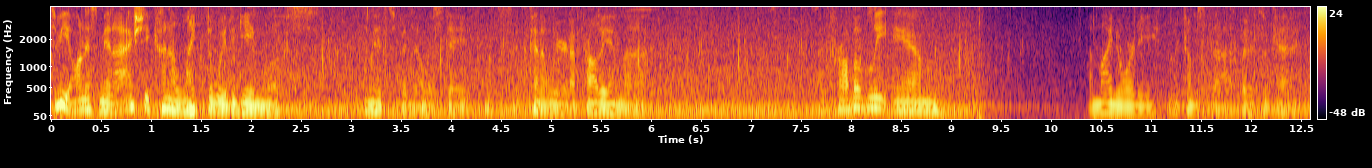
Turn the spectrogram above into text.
To be honest, man, I actually kind of like the way the game looks in its vanilla state. It's it's kind of weird. I probably am a I probably am a minority when it comes to that, but it's okay.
